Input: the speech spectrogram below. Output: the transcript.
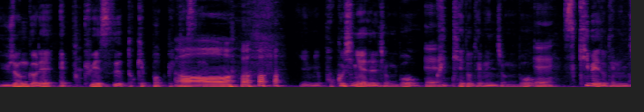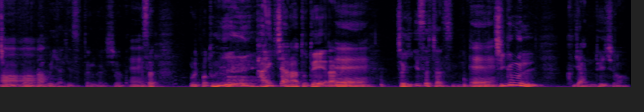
유전거래 FQS 독해법 이렇게. 어. 뭐 focusing 해야 될 정보, 예. quick해도 되는 정보, 예. skip해도 되는 정보라고 어, 어, 어. 이야기했었던 거죠. 예. 그래서 우리 보통 다 읽지 않아도 돼라는 예. 적이 있었지 않습니까? 예. 지금은 그게 안 되죠.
